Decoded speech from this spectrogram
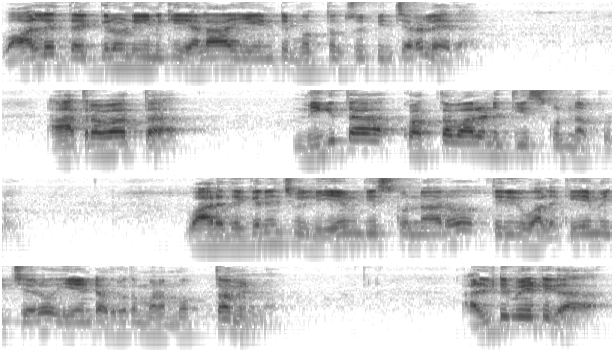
వాళ్ళే దగ్గరుండి ఈయనకి ఎలా ఏంటి మొత్తం చూపించారా లేదా? ఆ తర్వాత మిగతా కొత్త వాళ్ళని తీసుకున్నప్పుడు వారి దగ్గర నుంచి వీళ్ళు ఏమి తీసుకున్నారో తిరిగి వాళ్ళకి ఏమి ఇచ్చారో ఏంటి ఆ తర్వాత మనం మొత్తం విన్నాం. అల్టిమేట్గా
